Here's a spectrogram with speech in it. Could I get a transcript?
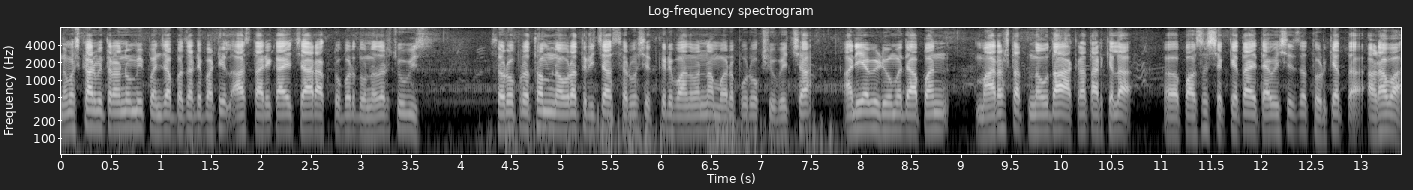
नमस्कार मित्रांनो मी पंजाब बजाटे पाटील. आज तारीख आहे चार ऑक्टोबर दोन हजार चोवीस. सर्वप्रथम नवरात्रीच्या सर्व शेतकरी बांधवांना मनपूर्वक शुभेच्छा. आणि या व्हिडिओमध्ये आपण महाराष्ट्रात नऊ दहा अकरा तारखेला पावसाची शक्यता आहे त्याविषयीचा थोडक्यात आढावा.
